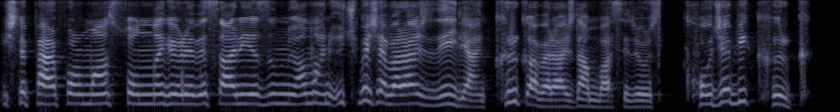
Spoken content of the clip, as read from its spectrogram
işte performans sonuna göre vesaire yazılmıyor ama hani 3-5 averaj değil yani 40 averajdan bahsediyoruz. Koca bir 40.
